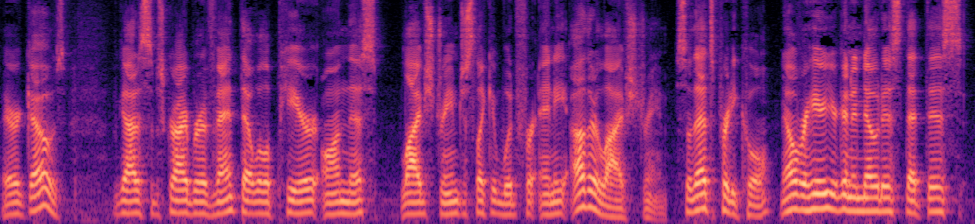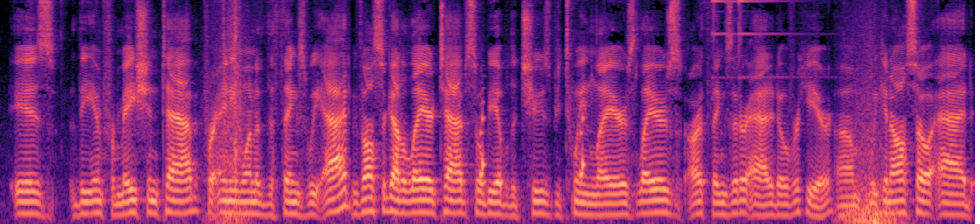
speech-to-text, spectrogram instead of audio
there it goes. We've got a subscriber event that will appear on this live stream just like it would for any other live stream. So that's pretty cool. Now over here you're going to notice that this is the information tab for any one of the things we add. We've also got a layer tab so we'll be able to choose between layers. Layers are things that are added over here. Um, we can also add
